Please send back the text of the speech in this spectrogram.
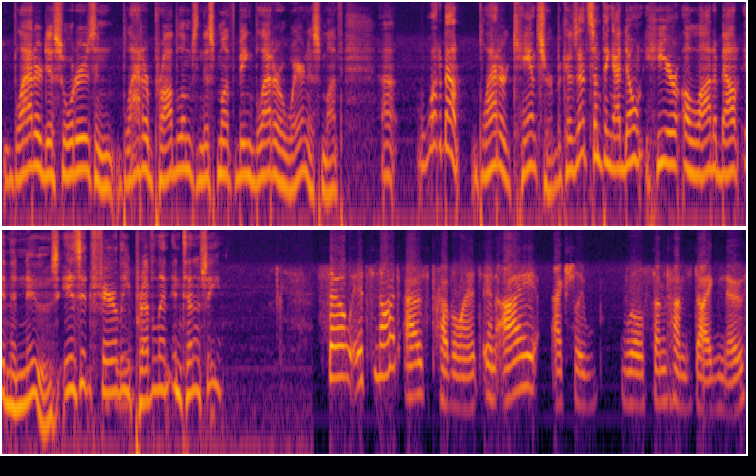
bladder disorders and bladder problems, and this month being Bladder Awareness Month, uh, what about bladder cancer? Because that's something I don't hear a lot about in the news. Is it fairly mm-hmm. prevalent in Tennessee? So it's not as prevalent, and I actually will sometimes diagnose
